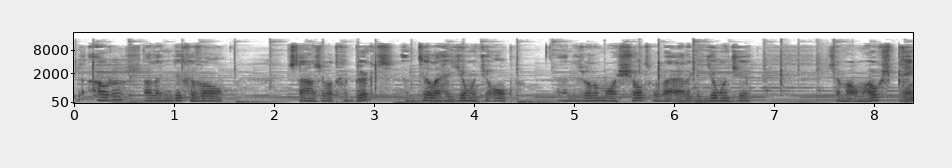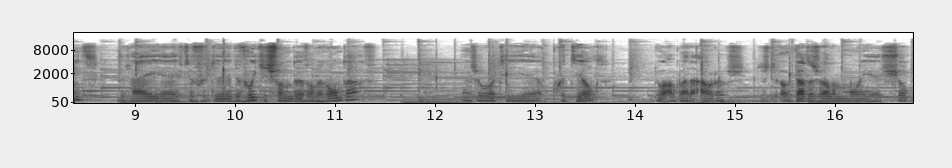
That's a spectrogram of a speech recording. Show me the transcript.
de ouders. Alleen in dit geval staan ze wat gebukt en tillen het jongetje op. En het is wel een mooi shot waarbij eigenlijk het jongetje zeg maar, omhoog springt. Dus hij heeft de, de, voetjes van de, van de grond af. En zo wordt hij uh, opgetild door allebei de ouders. Dus ook dat is wel een mooie shot.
